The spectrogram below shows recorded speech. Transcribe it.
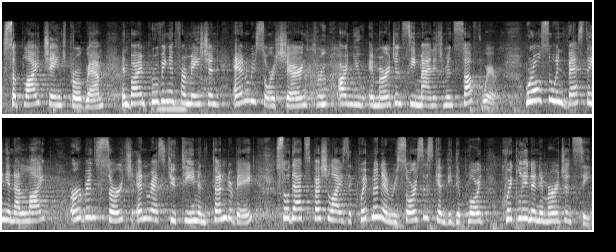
supply, chain program and by improving information and resource sharing through our new emergency management software. We're also investing in a light urban search and rescue team in Thunder Bay so that specialized equipment and resources can be deployed quickly in an emergency.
